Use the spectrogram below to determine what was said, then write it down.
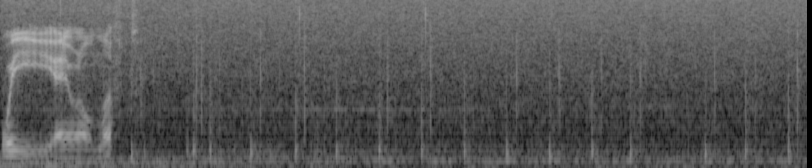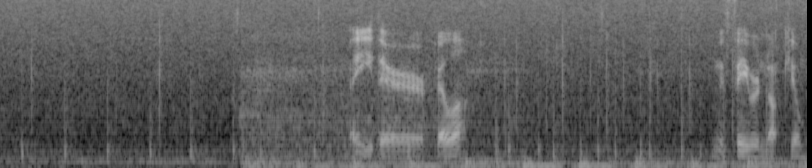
Wait, anyone on left? Hey there, fella. Do me a favor, not kill me.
